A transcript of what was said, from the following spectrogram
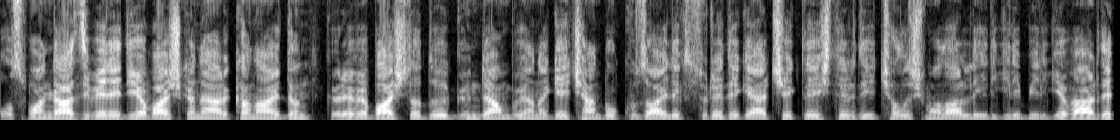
Osman Gazi Belediye Başkanı Erkan Aydın, göreve başladığı günden bu yana geçen 9 aylık sürede gerçekleştirdiği çalışmalarla ilgili bilgi verdi.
